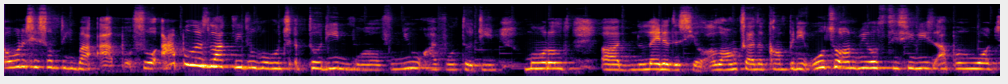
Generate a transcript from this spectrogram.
i want to say something about apple. So apple is likely to launch a 13 of new iphone 13 models uh, later this year. Alongside the company also unveils the series apple watch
